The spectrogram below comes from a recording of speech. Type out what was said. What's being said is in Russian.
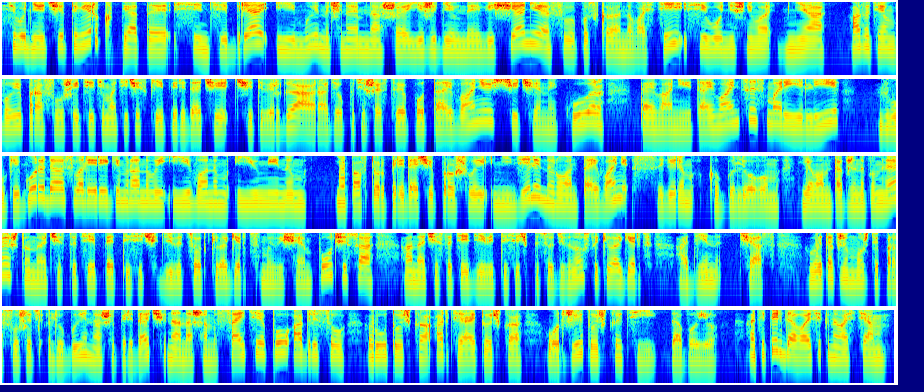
Сегодня четверг, 5 сентября, и мы начинаем наше ежедневное вещание с выпуска новостей сегодняшнего дня – а затем вы прослушаете тематические передачи четверга. «Радиопутешествие по Тайваню» с Чеченой Кулер, «Тайвань и тайваньцы» с Марией Ли, «Звуки города» с Валерией Гемрановой и Иваном Юмином – и повтор передачи прошлой недели на Руан Тайвань с Игорем Кобылевым. Я вам также напоминаю, что на частоте 5900 кГц мы вещаем полчаса, а на частоте 9590 кГц – один час. Вы также можете прослушать любые наши передачи на нашем сайте по адресу ru.rti.org.tw. А теперь давайте к новостям.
